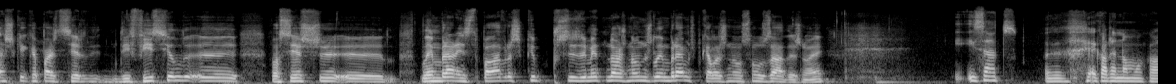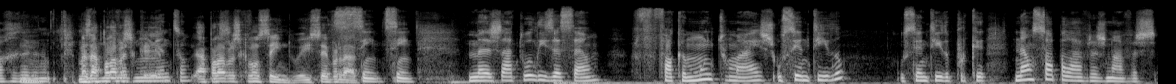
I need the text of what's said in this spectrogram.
acho que é capaz de ser difícil uh, vocês uh, lembrarem-se de palavras que precisamente nós não nos lembramos, porque elas não são usadas, não é? Exato. Uh, agora não me ocorre. Hum. Mas há palavras, que, momento. há palavras que vão saindo, isso é verdade. Sim, sim. Mas a atualização foca muito mais o sentido, o sentido, porque não só palavras novas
